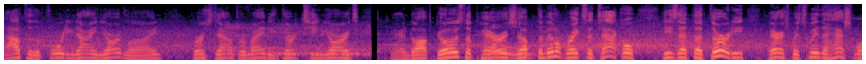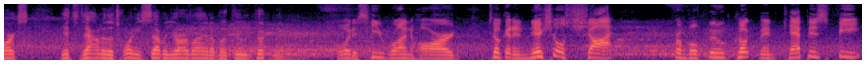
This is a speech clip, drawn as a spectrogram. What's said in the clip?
out to the 49 yard line. First down for Miami, 13 yards. And off goes the Parrish up the middle, breaks a tackle. He's at the 30. Parrish between the hash marks gets down to the 27 yard line of Bethune Cookman. Boy, does he run hard. Took an initial shot from Bethune Cookman, kept his feet.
